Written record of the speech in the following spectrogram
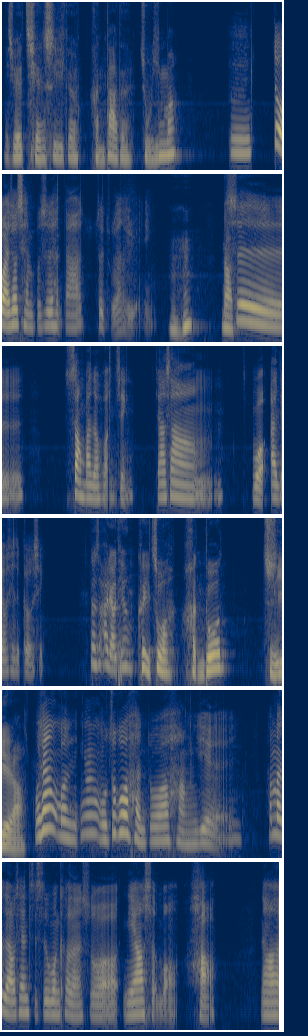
你觉得钱是一个很大的主因吗？嗯，对我来说钱不是很大最主要的原因，嗯哼，那是上班的环境加上我爱聊天的个性。但是爱聊天可以做很多职业啊，我像我，因为我做过很多行业，他们聊天只是问客人说你要什么好，然后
